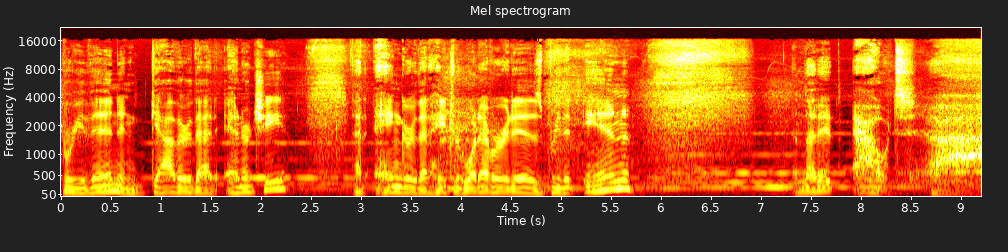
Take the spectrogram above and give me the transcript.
breathe in and gather that energy, that anger, that hatred, whatever it is. Breathe it in and let it out.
